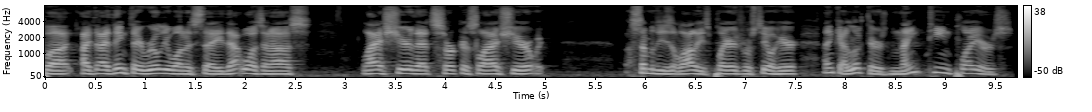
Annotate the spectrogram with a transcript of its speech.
But I, I think they really want to say that wasn't us. Last year, that circus last year, some of these, a lot of these players were still here. I think I looked. There's 19 players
